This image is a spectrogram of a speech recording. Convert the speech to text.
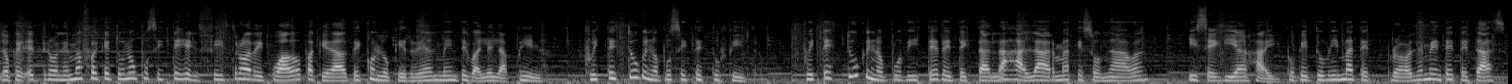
lo que, el problema fue que tú no pusiste el filtro adecuado para quedarte con lo que realmente vale la pena. Fuiste tú que no pusiste tu filtro. Fuiste tú que no pudiste detectar las alarmas que sonaban y seguías ahí. Porque tú misma te, probablemente te estás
